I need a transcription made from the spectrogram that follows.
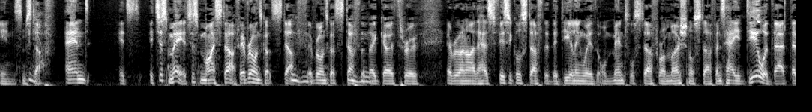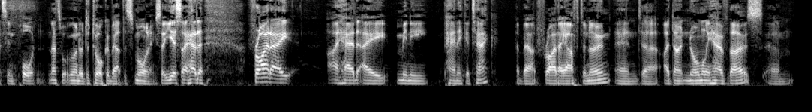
in some stuff, and it's it's just me. It's just my stuff. Everyone's got stuff. Everyone's got stuff that they go through. Everyone either has physical stuff that they're dealing with, or mental stuff, or emotional stuff. And it's how you deal with that that's important. And that's what we wanted to talk about this morning. So yes, I had a Friday. I had a mini panic attack about Friday afternoon, and uh, I don't normally have those. Um,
